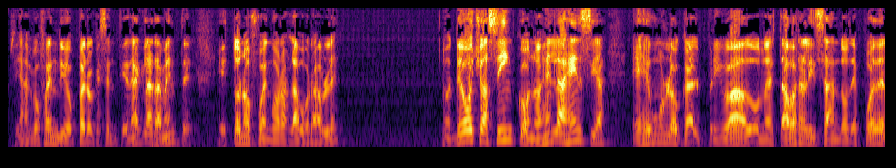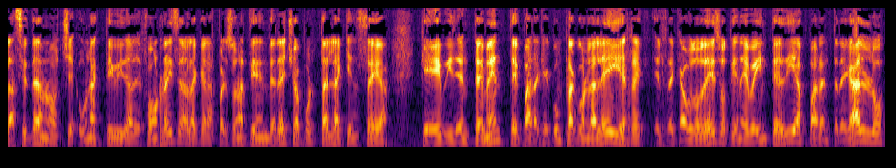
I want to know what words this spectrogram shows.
Sin algo ofendió, pero que se entienda claramente. Esto no fue en horas laborables. No es de 8 a 5, no es en la agencia, es en un local privado donde estaba realizando después de las 7 de la noche una actividad de fundraiser a la que las personas tienen derecho a aportarle a quien sea, que evidentemente para que cumpla con la ley el, recaudo de eso tiene 20 días para entregarlo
